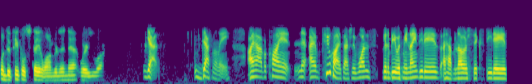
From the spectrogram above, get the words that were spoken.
Well do people stay longer than that where you are yes definitely. I have a client i have two clients actually. One's going to be with me 90 days. I have another 60 days.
